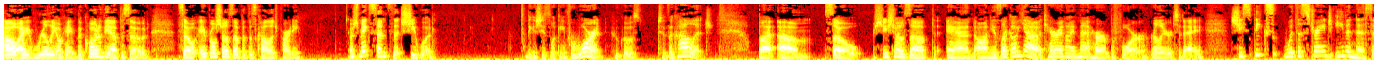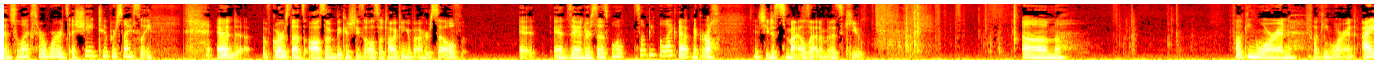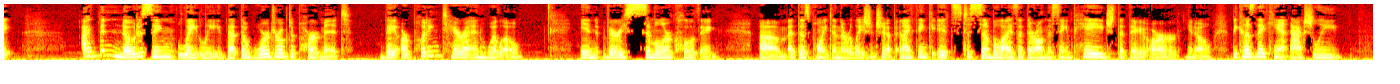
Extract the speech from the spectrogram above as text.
oh, I really, okay, the quote of the episode. So April shows up at this college party. Which makes sense that she would, because she's looking for Warren, who goes to the college. But um, so she shows up, and Anya's like, "Oh yeah, Tara and I met her before earlier today." She speaks with a strange evenness and selects her words a shade too precisely. And of course, that's awesome because she's also talking about herself. And, and Xander says, Well, some people like that in a girl. And she just smiles at him, and it's cute. Um, fucking Warren, fucking Warren. I I've been noticing lately that the wardrobe department they are putting Tara and Willow in very similar clothing um, at this point in their relationship. And I think it's to symbolize that they're on the same page, that they are, you know, because they can't actually,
